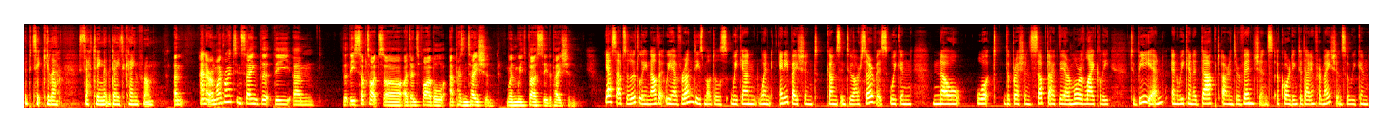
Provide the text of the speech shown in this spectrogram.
the particular setting that the data came from. Um, Anna, am I right in saying that the um, that these subtypes are identifiable at presentation when we first see the patient? Yes, absolutely. Now that we have run these models, we can, when any patient comes into our service, we can know what depression subtype they are more likely to be in, and we can adapt our interventions according to that information. So we can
